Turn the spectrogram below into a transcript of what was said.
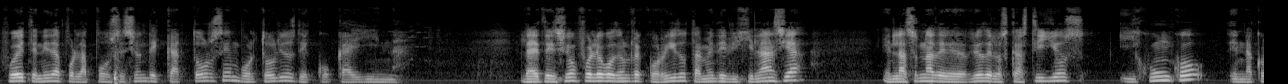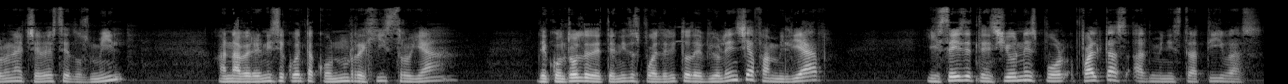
Fue detenida por la posesión de 14 envoltorios de cocaína. La detención fue luego de un recorrido también de vigilancia en la zona del Río de los Castillos y Junco, en la colonia Echeveste 2000 Ana Berenice cuenta con un registro ya de control de detenidos por el delito de violencia familiar y seis detenciones por faltas administrativas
